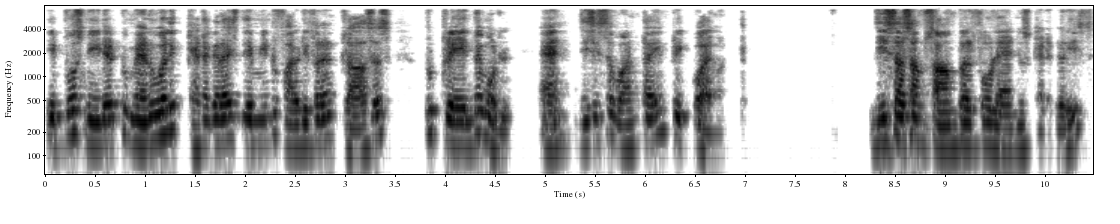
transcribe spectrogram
it was needed to manually categorize them into five different classes to train the model and this is a one-time requirement. These are some samples for land use categories.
